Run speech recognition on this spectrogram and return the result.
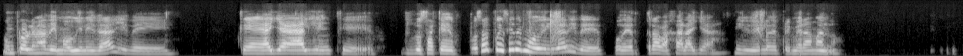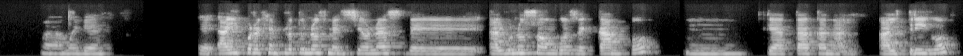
un problema de movilidad y de que haya alguien que, o sea, que, pues, pues sí, de movilidad y de poder trabajar allá y vivirlo de primera mano. Ah, muy bien. Eh, ahí, por ejemplo, tú nos mencionas de algunos hongos de campo mm, que atacan al, al trigo.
